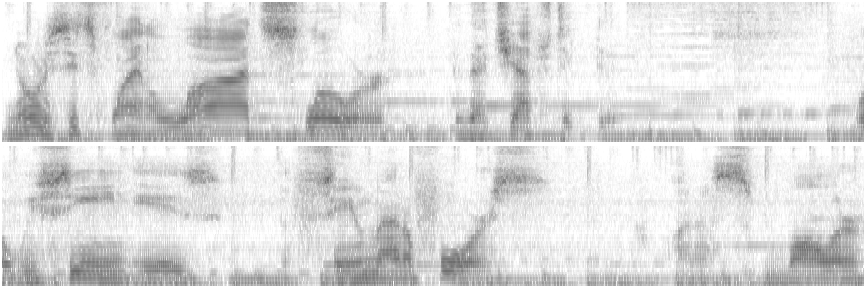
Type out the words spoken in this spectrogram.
Notice it's flying a lot slower than that chapstick did. What we've seen is the same amount of force on a smaller,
